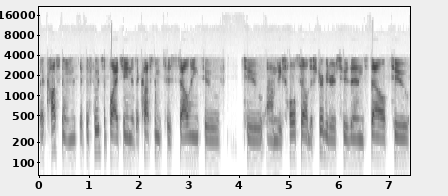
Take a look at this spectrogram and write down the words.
accustomed, if the food supply chain is accustomed to selling to to um, these wholesale distributors who then sell to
